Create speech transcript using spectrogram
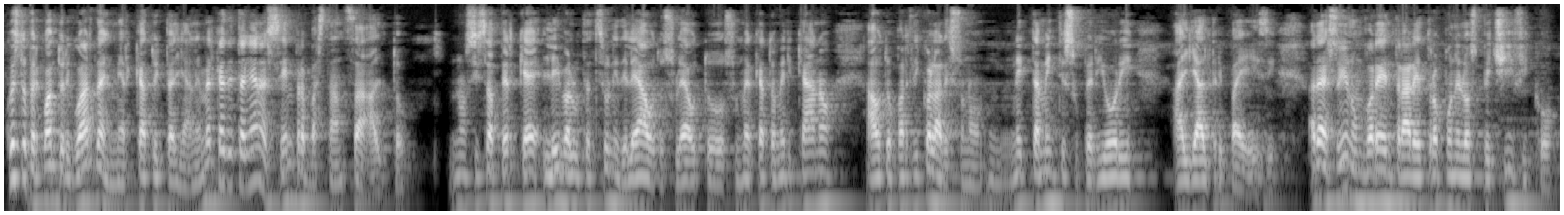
Questo per quanto riguarda il mercato italiano. Il mercato italiano è sempre abbastanza alto. Non si sa perché le valutazioni delle auto, sulle auto sul mercato americano, auto particolari, sono nettamente superiori agli altri paesi. Adesso io non vorrei entrare troppo nello specifico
